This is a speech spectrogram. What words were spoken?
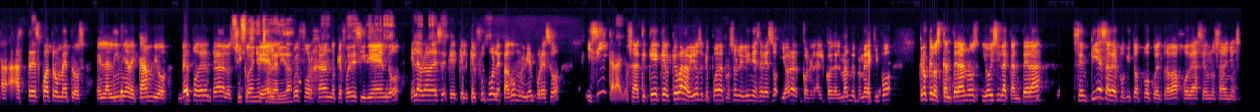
a, 3, 4 metros en la línea de cambio, ver poder entrar a los chicos que él fue forjando, que fue decidiendo, él hablaba de ese, que, que, el fútbol le pagó muy bien por eso, y sí, caray, o sea, qué que, qué maravilloso que pueda el profesor Lilini hacer eso, y ahora con el, con el mando del primer equipo, creo que los canteranos, y hoy sí la cantera, se empieza a ver poquito a poco el trabajo de hace unos años.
